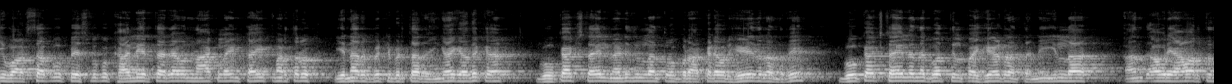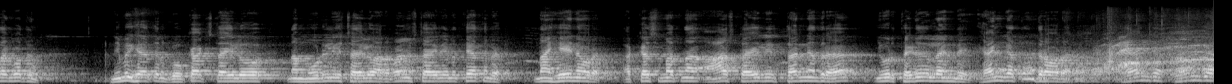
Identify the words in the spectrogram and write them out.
ಈ ವಾಟ್ಸಪ್ಪು ಫೇಸ್ಬುಕ್ಕು ಖಾಲಿ ಇರ್ತಾರೆ, ಒಂದು ನಾಲ್ಕು ಲೈನ್ ಟೈಪ್ ಮಾಡ್ತಾರೋ, ಏನಾರು ಬಿಟ್ಟು ಬಿಡ್ತಾರೆ. ಹಿಂಗಾಗಿ ಅದಕ್ಕೆ ಗೋಕಾಕ್ ಸ್ಟೈಲ್ ನಡೆಯೋದಿಲ್ಲ ಅಂತ ಒಬ್ಬರು ಆ ಕಡೆ ಅವ್ರು ಹೇಳಿದ್ರು ಅಂದ್ರೆ, ಗೋಕಾಕ್ ಸ್ಟೈಲ್ ಅಂದ್ರೆ ಗೊತ್ತಿಲ್ಲಪ್ಪ, ಹೇಳ್ರ ಅಂತಾನೆ. ಇಲ್ಲ ಅಂತ ಅವ್ರು ಯಾವ ಅರ್ಥದಾಗ ಗೊತ್ತಿಲ್ಲ. ನಿಮಗೆ ಹೇಳ್ತೇನೆ, ಗೋಕಾಕ್ ಸ್ಟೈಲು ನಮ್ಮ ಮೂಡಲಿ ಸ್ಟೈಲು ಅರ್ಬನ್ ಸ್ಟೈಲ್ ಏನಂತ ಹೇಳ್ತೇನೆ. ನಾ ಏನವ್ರ ಅಕಸ್ಮಾತ್ ನಾ ಆ ಸ್ಟೈಲಿಗೆ ತನ್ನಿ ಅಂದ್ರೆ ಇವ್ರು ತಡಿಯೋದಿಲ್ಲ ಏನ್ರಿ? ಹೆಂಗೆ ತಂದ್ರೆ ಅವ್ರ? ಹೆಂಗೆ ಹೆಂಗೆ,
